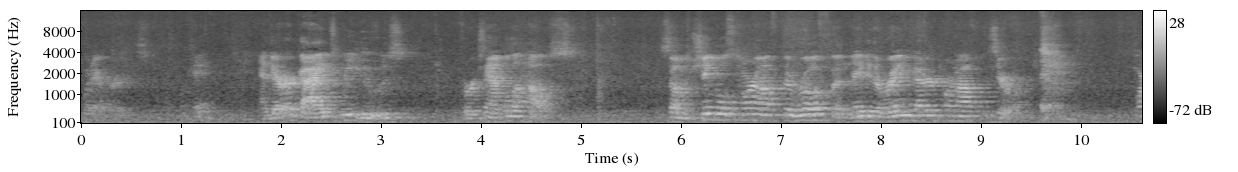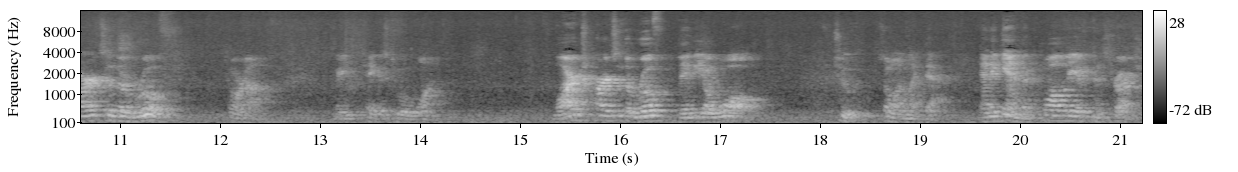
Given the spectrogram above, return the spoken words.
whatever it is. Okay? And there are guides we use, for example, a house. Some shingles torn off the roof and maybe the rain gutter torn off, zero. Parts of the roof torn off, may take us to a one. Large parts of the roof, maybe a wall, two, so on like that. And again, the quality of construction.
